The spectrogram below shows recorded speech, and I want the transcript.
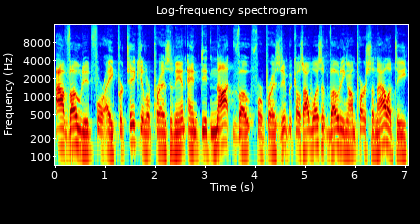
I voted for a particular president and did not vote for a president because I wasn't voting on personality.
